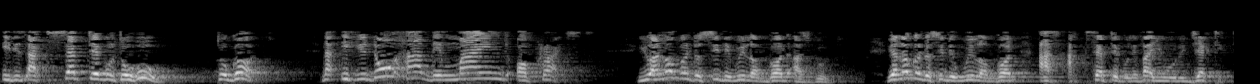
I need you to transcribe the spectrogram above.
it is acceptable to who? To God. Now, if you don't have the mind of Christ, you are not going to see the will of God as good. You are not going to see the will of God as acceptable. In fact, you will reject it.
